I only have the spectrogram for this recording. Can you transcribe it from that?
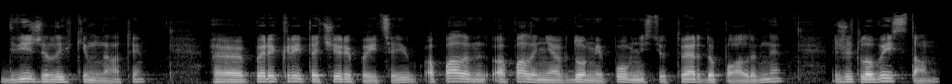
дві жилих кімнати, е, перекрита черепицею, опалення в домі повністю твердопаливне, житловий стан.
